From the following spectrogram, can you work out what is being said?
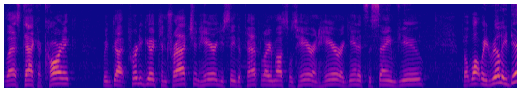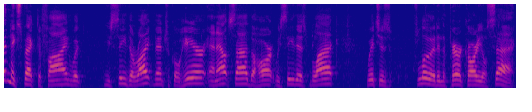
less tachycardic. We've got pretty good contraction here. You see the papillary muscles here and here. Again, it's the same view. But what we really didn't expect to find, what you see the right ventricle here, and outside the heart we see this black, which is fluid in the pericardial sac.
